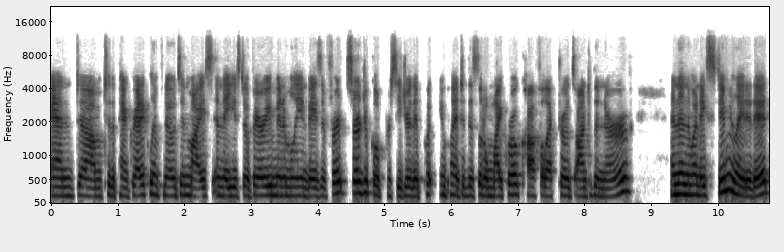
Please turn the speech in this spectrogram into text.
and um, to the pancreatic lymph nodes in mice and they used a very minimally invasive surgical procedure. They put implanted this little micro cuff electrodes onto the nerve and then when they stimulated it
